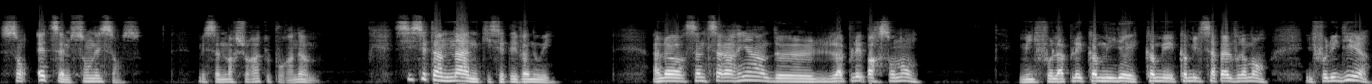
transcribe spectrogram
son etsem, son essence. Mais ça ne marchera que pour un homme. Si c'est un âne qui s'est évanoui, alors ça ne sert à rien de l'appeler par son nom. Mais il faut l'appeler comme il est, comme, il s'appelle vraiment. Il faut lui dire,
